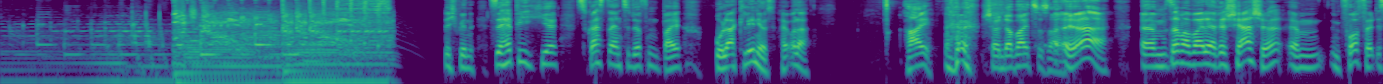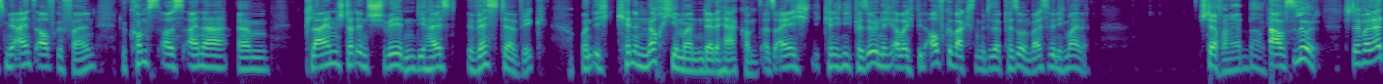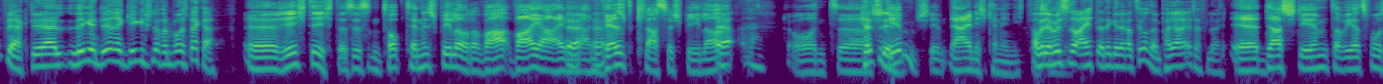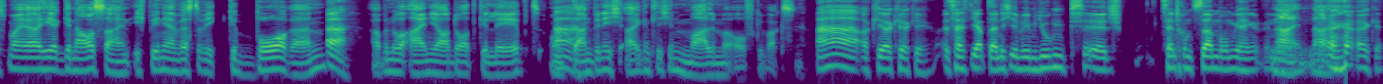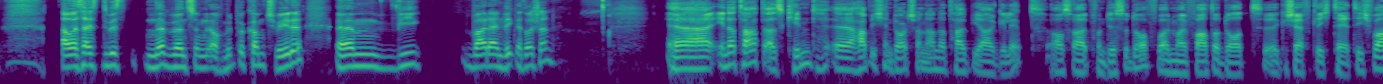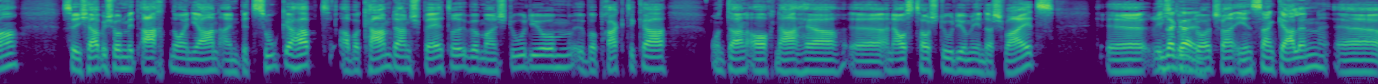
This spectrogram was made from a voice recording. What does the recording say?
Ich bin sehr happy, hier zu Gast sein zu dürfen bei Ola Klenius. Hi Ola. Hi, schön dabei zu sein. Ja, ähm, sag mal, bei der Recherche ähm, im Vorfeld ist mir eins aufgefallen. Du kommst aus einer ähm, kleinen Stadt in Schweden, die heißt Westervik. Und ich kenne noch jemanden, der daherkommt. Also eigentlich kenne ich nicht persönlich, aber ich bin aufgewachsen mit dieser Person. Weißt du, wen ich meine? Stefan Edberg. Absolut. Stefan Edberg, der legendäre Gegenspieler von Boris Becker. Äh, richtig, das ist ein Top-Tennisspieler oder war, war ja ein, Ja, ein ja. Weltklasse-Spieler. Ja. Und äh, Kennst du den? stimmt, stimmt. Nein, ich kenne ihn nicht. Aber der müsste doch eigentlich deine Generation sein, ein paar Jahre älter vielleicht. Äh, das stimmt, aber jetzt muss man ja hier genau sein. Ich bin ja in Westervik geboren, Ah. habe nur ein Jahr dort gelebt und Ah. dann bin ich eigentlich in Malmö aufgewachsen. Ah, okay, okay, okay. Das heißt, ihr habt da nicht irgendwie im Jugendzentrum zusammen rumgehängt? Nein, nein. okay. Aber das heißt, du bist, ne, wie man es schon auch mitbekommt, Schwede. Ähm, wie war dein Weg nach Deutschland? Äh, in der Tat, als Kind äh, habe ich in Deutschland anderthalb Jahre gelebt, außerhalb von Düsseldorf, weil mein Vater dort äh, geschäftlich tätig war. So, ich habe schon mit acht, neun Jahren einen Bezug gehabt, aber kam dann später über mein Studium, über Praktika und dann auch nachher äh, ein Austauschstudium in der Schweiz. Äh, Richtung Deutschland, in St. Gallen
